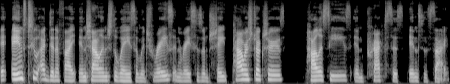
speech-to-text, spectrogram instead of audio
It aims to identify and challenge the ways in which race and racism shape power structures, policies, and practices in society.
